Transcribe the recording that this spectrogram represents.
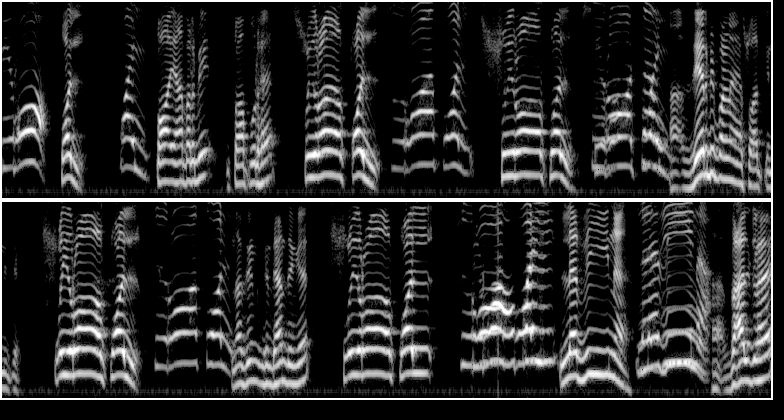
صرا طل قل تو یہاں پر بھی پر ہے صراط ال صراط ال صراط ال صراط ال زیر بھی پڑھنا ہے سواد کے نیچے صراط ال صراط ال ناظرین دھیان دیں گے. صراط صراط الذین الذين ہاں زال جو ہے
